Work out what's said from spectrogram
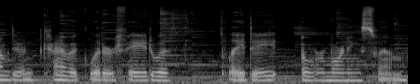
I'm doing kind of a glitter fade with Play Date over Morning Swim.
